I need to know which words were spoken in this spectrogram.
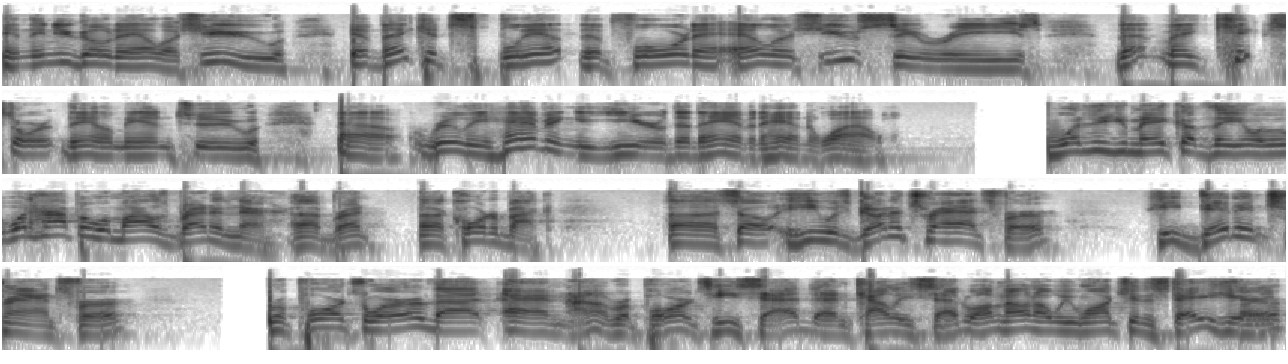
and then you go to LSU. If they could split the Florida LSU series, that may kickstart them into uh, really having a year that they haven't had in a while. What do you make of the what happened with Miles Brennan there, uh, Brent, uh, quarterback? Uh, so he was going to transfer, he didn't transfer. Reports were that, and I don't know, reports he said, and Kelly said, "Well, no, no, we want you to stay here." Right.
